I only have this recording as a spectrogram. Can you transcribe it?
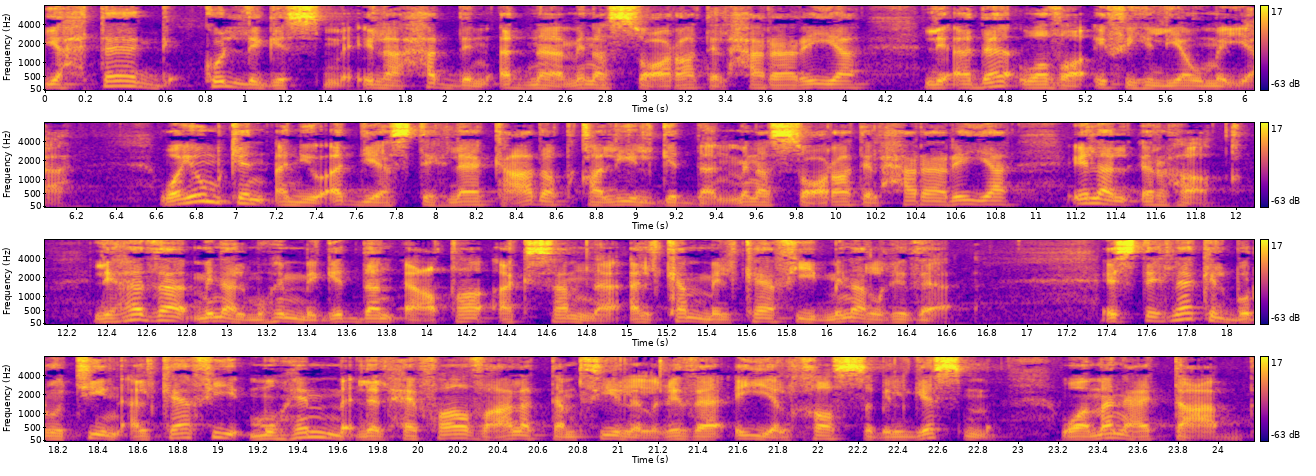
يحتاج كل جسم إلى حد أدنى من السعرات الحرارية لأداء وظائفه اليومية. ويمكن أن يؤدي استهلاك عدد قليل جدا من السعرات الحرارية إلى الإرهاق. لهذا من المهم جدا إعطاء أجسامنا الكم الكافي من الغذاء. استهلاك البروتين الكافي مهم للحفاظ على التمثيل الغذائي الخاص بالجسم ومنع التعب.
